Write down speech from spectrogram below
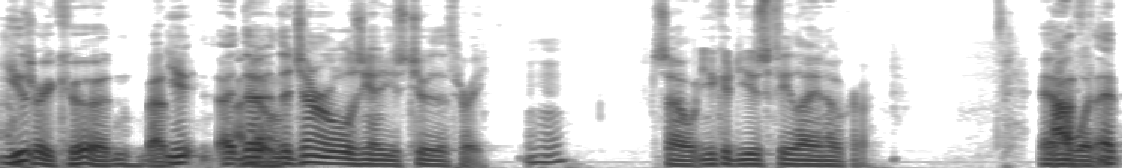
I'm You sure you could, but you uh, I the don't. the general rule is you got to use two of the 3 Mm-hmm. So you could use filé and okra. And I I, wouldn't.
